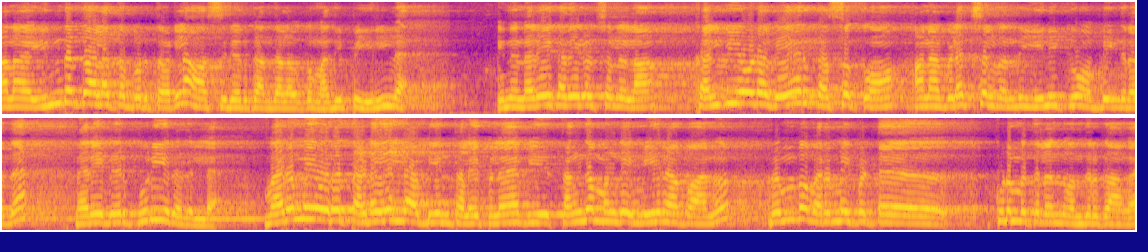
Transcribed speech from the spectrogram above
ஆனால் இந்த காலத்தை பொறுத்தவரையில் ஆசிரியருக்கு அந்த அளவுக்கு மதிப்பு இல்லை. இன்னும் நிறைய கதைகள் சொல்லலாம். கல்வியோட வேர் கசக்கும். ஆனால் விளைச்சல் வந்து இனிக்கும் அப்படிங்கிறத நிறைய பேர் புரியறதில்ல. வறுமை ஒரு தடையல்ல அப்படின்னு தலைப்பில். வி தங்கமங்கை மீராபானு ரொம்ப வறுமைப்பட்ட குடும்பத்திலேருந்து வந்திருக்காங்க.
